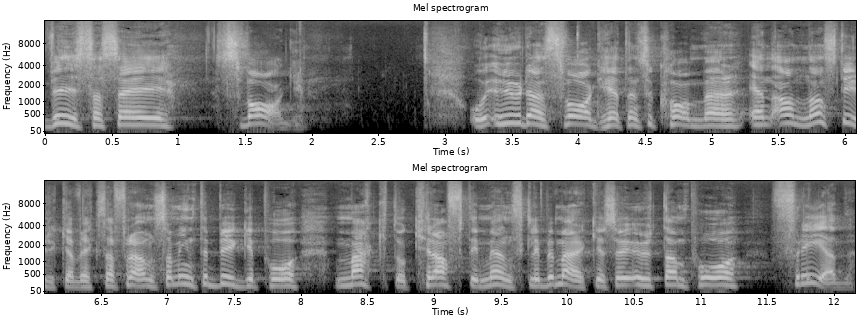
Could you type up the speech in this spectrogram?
visa sig svag. Och ur den svagheten så kommer en annan styrka växa fram som inte bygger på makt och kraft i mänsklig bemärkelse utan på fred.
